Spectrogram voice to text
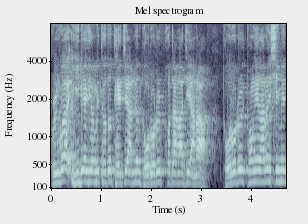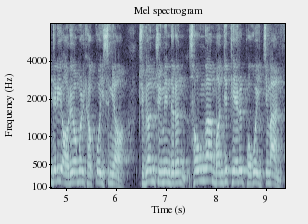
불과 200여 미터도 되지 않는 도로를 포장하지 않아 도로를 통행하는 시민들이 어려움을 겪고 있으며 주변 주민들은 소음과 먼지 피해를 보고 있지만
